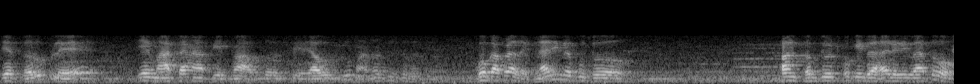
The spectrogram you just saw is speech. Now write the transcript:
જે સ્વરૂપ લે, એ માતાના પેટમાં આવતો છે. આવું શું માનો શું સમજ કોક આપડા વૈજ્ઞાનિક ને પૂછો. સમજો, ઠોકી બહાર એવી વાતો.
